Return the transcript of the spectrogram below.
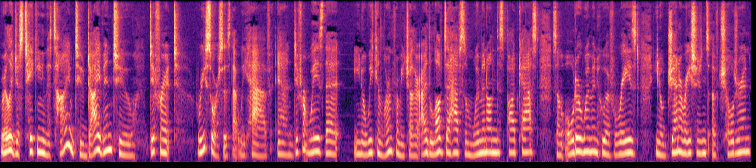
really just taking the time to dive into different resources that we have and different ways that you know we can learn from each other. I'd love to have some women on this podcast some older women who have raised you know generations of children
